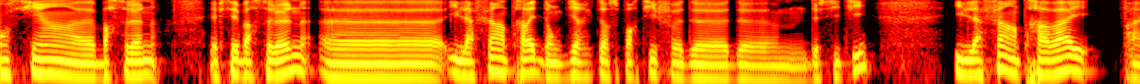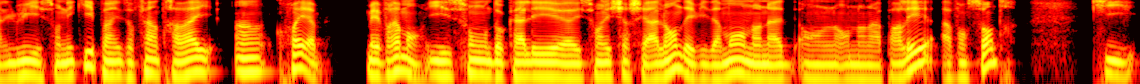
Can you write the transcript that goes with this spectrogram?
ancien euh, Barcelone, FC Barcelone. Euh, il a fait un travail, donc directeur sportif de, de, City. Il a fait un travail, enfin lui et son équipe, hein, ils ont fait un travail incroyable. Mais vraiment, ils sont donc allés, euh, ils sont allés chercher Haaland, évidemment, on en a, on en a parlé, avant-centre, qui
